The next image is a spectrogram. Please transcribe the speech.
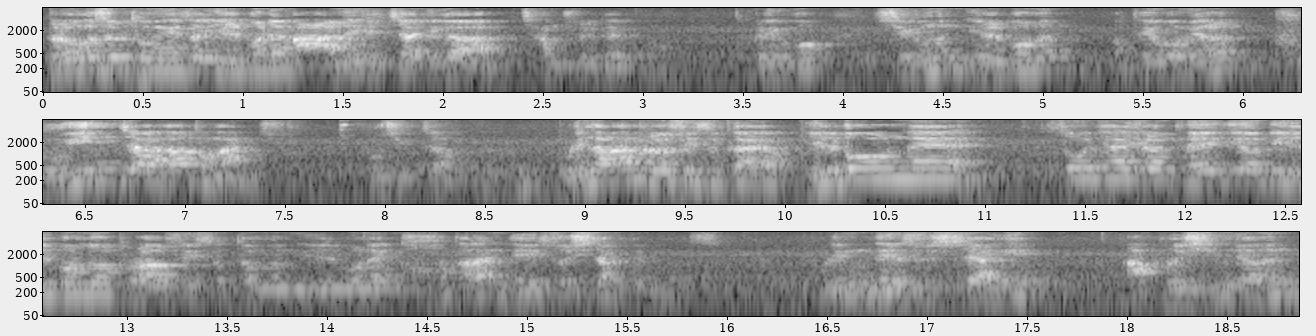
그런 것을 통해서 일본에 많은 일자리가 창출되고 그리고 지금은 일본은 어떻게 보면 부인자가 더 많죠. 구직자보다. 우리나라는 그럴 수 있을까요? 일본의 소니나 이런 대기업이 일본으로 돌아올 수 있었던 건 일본의 커다란 내수 시장 때문이었습니다. 우리는 내수 시장이 앞으로 10년은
